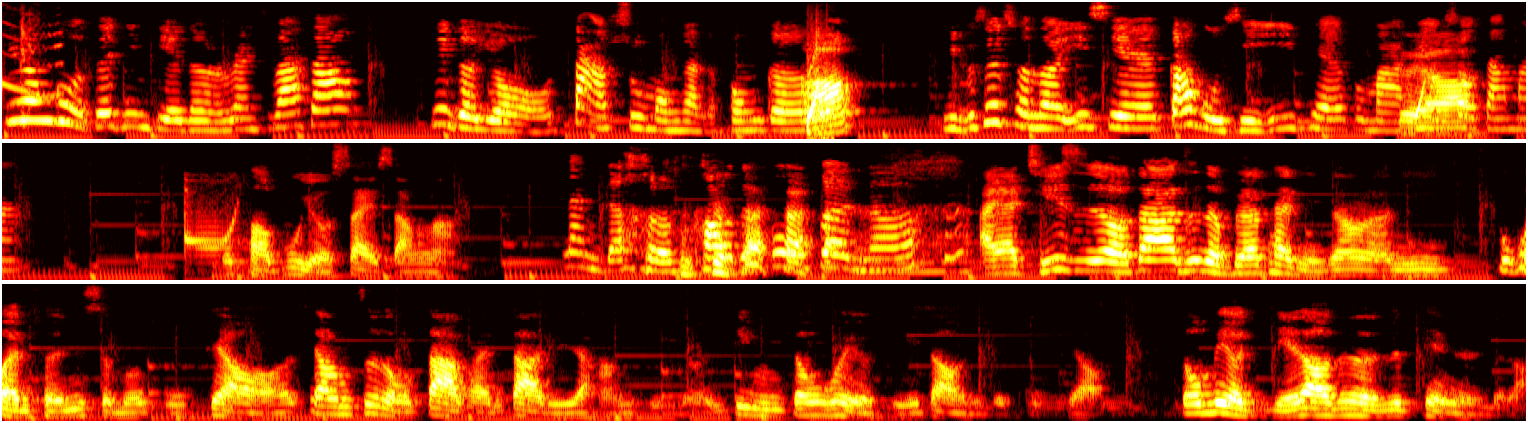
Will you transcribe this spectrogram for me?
金融股最近跌得乱七八糟，那个有大叔猛感的峰哥，啊，你不是存了一些高股息 ETF 吗？对啊你有受伤吗？我跑步有晒伤啊。那你的荷包的部分呢？哎呀，其实哦，大家真的不要太紧张了。你不管存什么股票哦，像这种大盘大跌的行情呢，一定都会有跌到你的股票，都没有跌到真的是骗人的啦。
